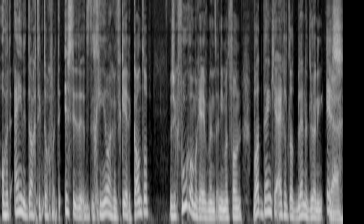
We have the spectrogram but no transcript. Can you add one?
op het einde dacht ik toch, wat is dit? Het ging heel erg een verkeerde kant op. Dus ik vroeg op een gegeven moment aan iemand van, wat denk je eigenlijk dat blended learning is? Ja.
